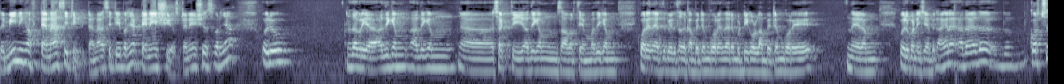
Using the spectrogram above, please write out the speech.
the meaning of tenacity tenacity പറഞ്ഞാൽ ടെനേഷ്യസ് ടെനേഷ്യസ് പറഞ്ഞാൽ ഒരു എന്താ പറയുക അധികം അധികം ശക്തി അധികം സാമർഥ്യം അധികം കുറേ നേരത്തെ പേര് നിൽക്കാൻ പറ്റും കുറേ നേരം വിട്ടിക്കൊള്ളാൻ പറ്റും കുറേ നേരം ഒരു പണി ചെയ്യാൻ പറ്റും. അങ്ങനെ അതായത് കുറച്ച്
